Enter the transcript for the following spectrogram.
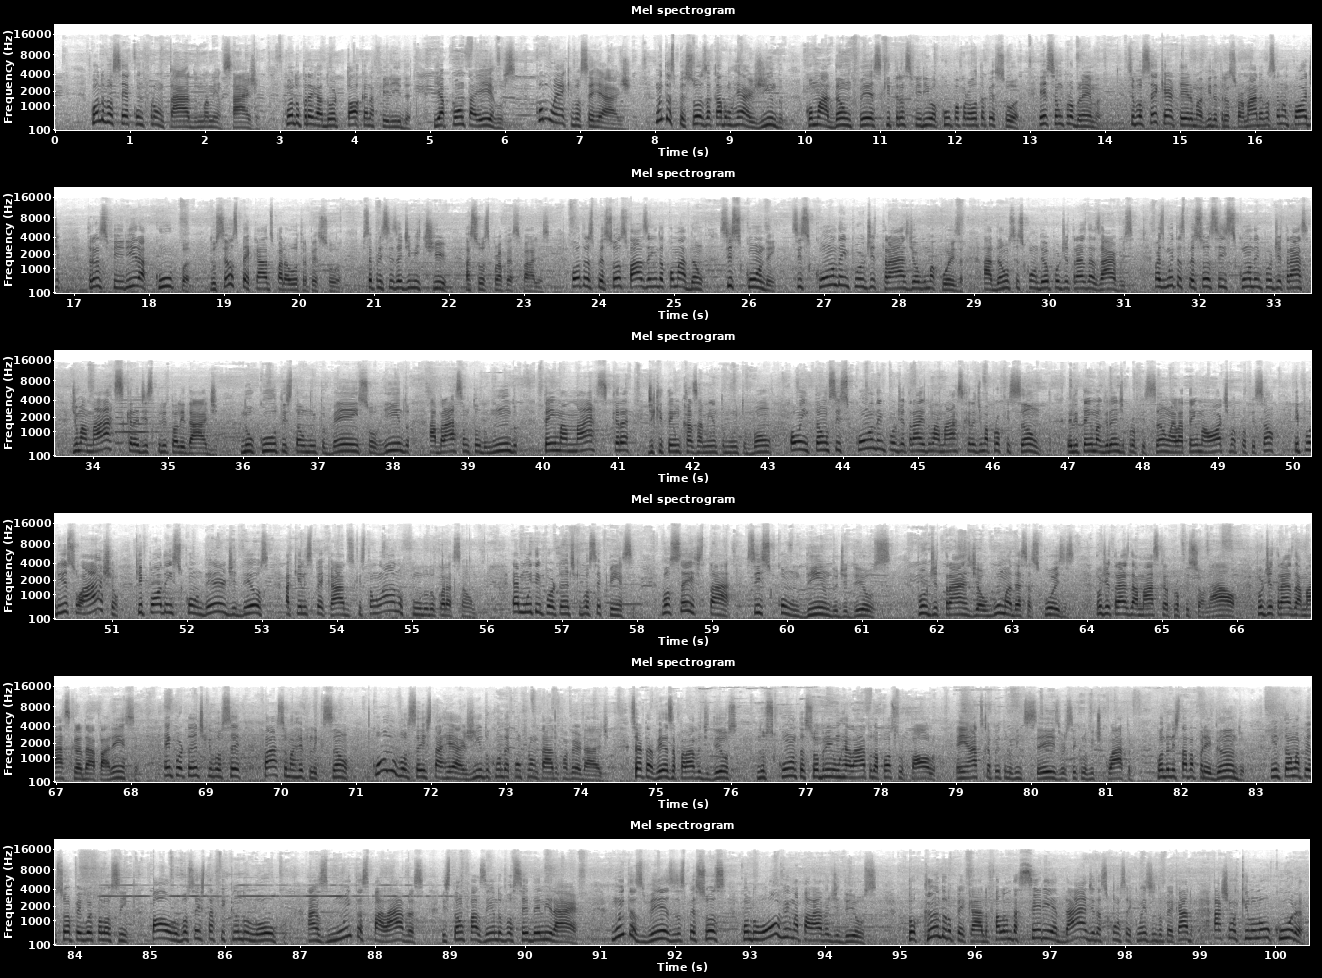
Quando você é confrontado numa mensagem, quando o pregador toca na ferida e aponta erros, como é que você reage? Muitas pessoas acabam reagindo como Adão fez, que transferiu a culpa para outra pessoa. Esse é um problema. Se você quer ter uma vida transformada, você não pode transferir a culpa dos seus pecados para outra pessoa. Você precisa admitir as suas próprias falhas. Outras pessoas fazem ainda como Adão, se escondem, se escondem por detrás de alguma coisa. Adão se escondeu por detrás das árvores, mas muitas pessoas se escondem por detrás de uma máscara de espiritualidade. No culto estão muito bem, sorrindo, abraçam todo mundo, tem uma máscara de que tem um casamento muito bom, ou então se escondem por detrás de uma máscara de uma profissão. Ele tem uma grande profissão, ela tem uma ótima profissão e por isso acham que podem esconder de Deus aqueles pecados que estão lá no fundo do coração. É muito importante que você pense: você está se escondendo de Deus por detrás de alguma dessas coisas? Por detrás da máscara profissional, por detrás da máscara da aparência? É importante que você faça uma reflexão como você está reagindo quando é confrontado com a verdade. Certa vez a palavra de Deus nos conta sobre um relato do apóstolo Paulo em Atos capítulo 26, versículo 24, quando ele estava pregando. Então uma pessoa pegou e falou assim: Paulo, você está ficando louco. As muitas palavras estão fazendo você delirar. Muitas vezes as pessoas, quando ouvem uma palavra de Deus, tocando no pecado, falando da seriedade das consequências do pecado, acham aquilo loucura.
